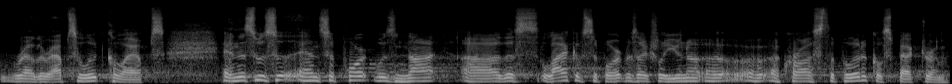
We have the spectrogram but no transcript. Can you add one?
rather absolute collapse. And this was, and support was not, uh, this lack of support was actually uni- uh, uh, across the political spectrum,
